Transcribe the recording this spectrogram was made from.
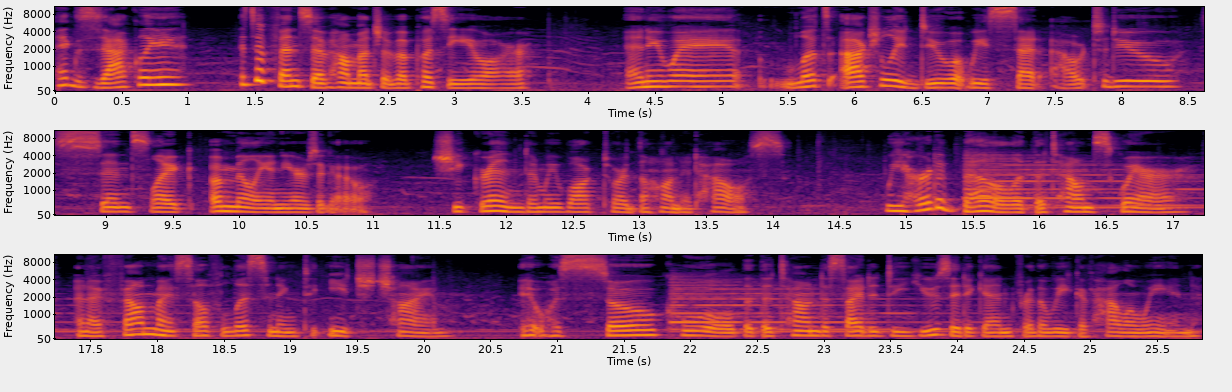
Exactly. It's offensive how much of a pussy you are. Anyway, let's actually do what we set out to do since like a million years ago. She grinned and we walked toward the haunted house. We heard a bell at the town square, and I found myself listening to each chime. It was so cool that the town decided to use it again for the week of Halloween.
